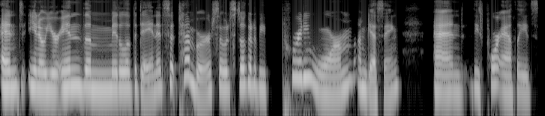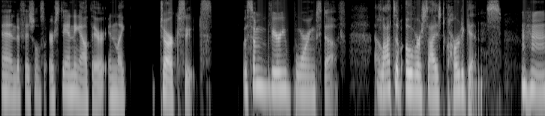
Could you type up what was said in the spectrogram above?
And you know, you're in the middle of the day and it's September, so it's still going to be pretty warm, I'm guessing. And these poor athletes and officials are standing out there in like dark suits with some very boring stuff. Lots of oversized cardigans. hmm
